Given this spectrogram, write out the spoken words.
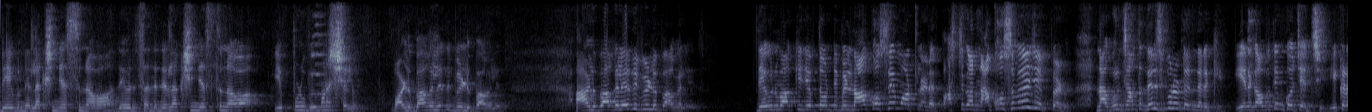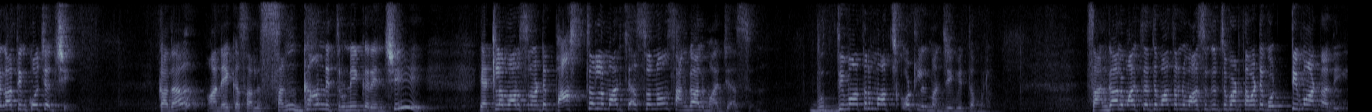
దేవుని నిర్లక్ష్యం చేస్తున్నావా? దేవుని సంధి నిర్లక్ష్యం చేస్తున్నావా? ఎప్పుడు విమర్శలు. వాళ్ళు బాగలేదు వీళ్ళు బాగలేదు. వాళ్ళు బాగలేదు వీళ్ళు బాగలేదు. దేవుని వాక్యం చెప్తా ఉంటే వీళ్ళు నా కోసమే మాట్లాడారు. పాస్టర్ గారు నా కోసమే చెప్పాడు. నా గురించి అంత తెలిసిపోయినట్టు అందరికి. ఈయన కాకపోతే ఇంకో చర్చి ఇక్కడ కాకపోతే ఇంకో చర్చి. కదా? అనేక సార్లు సంఘాన్ని తృణీకరించి ఎట్లా మారుస్తున్నాం అంటే పాస్టర్లు మార్చేస్తున్నాం సంఘాలు మార్చేస్తున్నాం. బుద్ధి మాత్రం మార్చుకోవట్లేదు మన జీవితంలో. సంఘాలు మార్చినంత మాత్రం నువ్వు ఆస్వాదించబడతావంటే ఒట్టి మాట అది.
